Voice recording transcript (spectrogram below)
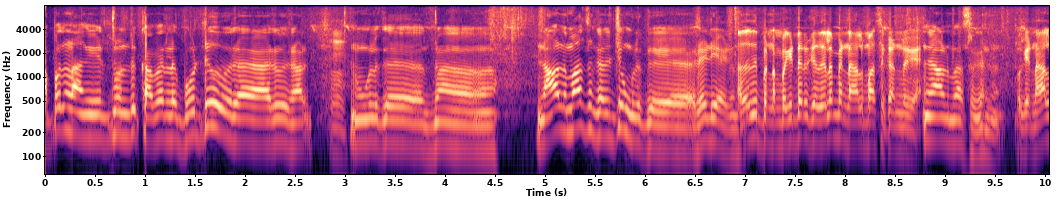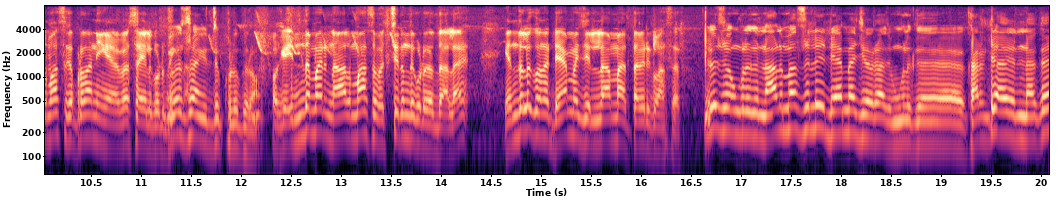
அப்புறம் நாங்கள் எடுத்து வந்து கவரில் போட்டு ஒரு அறுபது நாள். உங்களுக்கு நாலு மாதம் கழித்து உங்களுக்கு ரெடி ஆகிடும் அதாவது இப்போ நம்ம கிட்ட இருக்கிறது எல்லாமே நாலு மாதம் கண்ணுங்க நாலு மாதம் கண்ணு ஓகே நாலு மாதத்துக்கு அப்புறம் தான் நீங்கள் விவசாயிகளுக்கு கொடுப்பீங்க விவசாயத்துக்கு கொடுக்குறோம். ஓகே இந்த மாதிரி நாலு மாதம் வச்சிருந்து கொடுக்கறதால எந்த அளவுக்கு வந்து டேமேஜ் இல்லாமல் தவிர்க்கலாம் சார் இல்லை சார் உங்களுக்கு நாலு மாதத்துலேயே டேமேஜ் வராது. உங்களுக்கு கரெக்டாக இருந்தாக்கா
